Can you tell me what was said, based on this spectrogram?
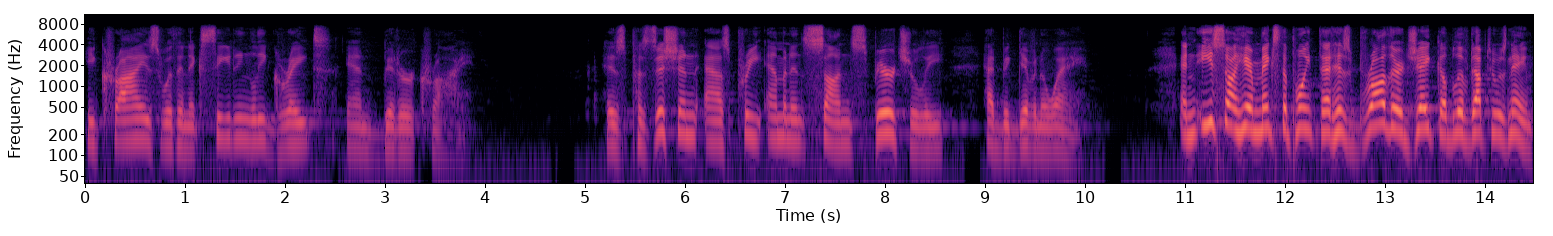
he cries with an exceedingly great and bitter cry. His position as preeminent son spiritually had been given away. And Esau here makes the point that his brother Jacob lived up to his name.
